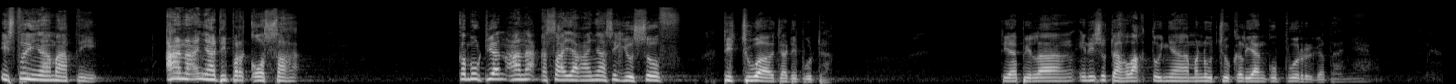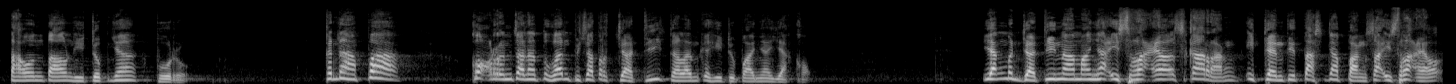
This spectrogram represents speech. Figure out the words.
Istrinya mati. Anaknya diperkosa. Kemudian anak kesayangannya si Yusuf dijual jadi budak. Dia bilang ini sudah waktunya menuju ke liang kubur katanya. Tahun-tahun hidupnya buruk. Kenapa Kok rencana Tuhan bisa terjadi dalam kehidupannya Yakob? Yang menjadi namanya Israel sekarang, identitasnya bangsa Israel,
